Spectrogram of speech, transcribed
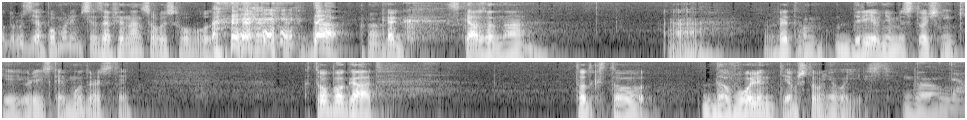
Ну, друзья, помолимся за финансовую свободу. Да, Как сказано а, в этом древнем источнике еврейской мудрости, кто богат, тот, кто доволен тем, что у него есть. да. Да.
